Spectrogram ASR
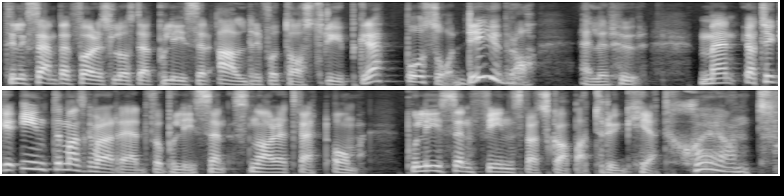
Till exempel föreslås det att poliser aldrig får ta strypgrepp och så. Det är ju bra, eller hur? Men jag tycker inte man ska vara rädd för polisen, snarare tvärtom. Polisen finns för att skapa trygghet. Skönt!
